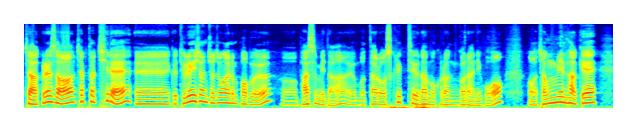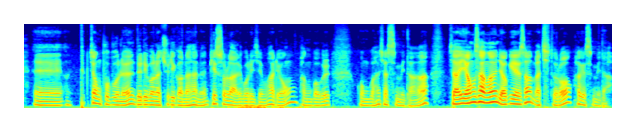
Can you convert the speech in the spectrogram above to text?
자, 그래서 챕터 7에 에, 그 듀레이션 조정하는 법을 어, 봤습니다. 뭐 따로 스크립트나 뭐 그런 건 아니고 어, 정밀하게 에, 특정 부분을 느리거나 줄이거나 하는 피솔라 알고리즘 활용 방법을 공부하셨습니다. 자, 이 영상은 여기에서 마치도록 하겠습니다.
